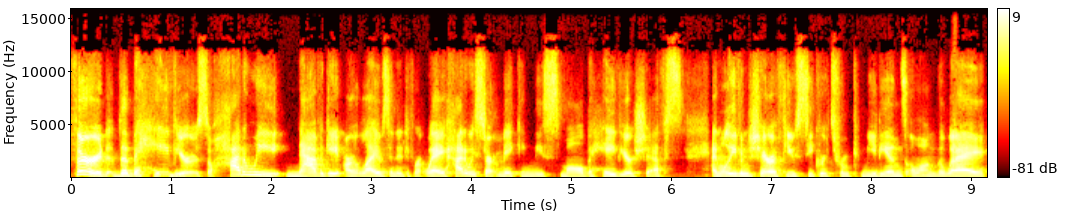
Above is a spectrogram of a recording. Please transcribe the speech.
Third, the behaviors. So, how do we navigate our lives in a different way? How do we start making these small behavior shifts? And we'll even share a few secrets from comedians along the way.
